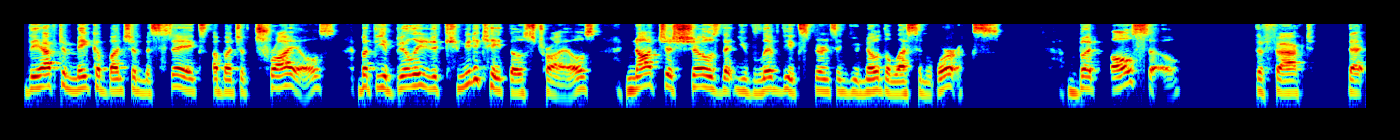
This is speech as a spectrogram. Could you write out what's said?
they have to make a bunch of mistakes, a bunch of trials, but the ability to communicate those trials not just shows that you've lived the experience and you know the lesson works, but also the fact that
